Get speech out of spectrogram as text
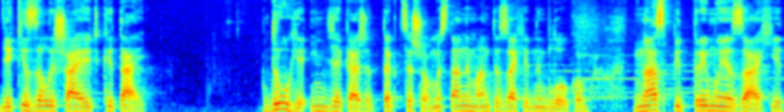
які залишають Китай. Друге, Індія каже: так це що, ми станемо антизахідним блоком, нас підтримує Захід.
